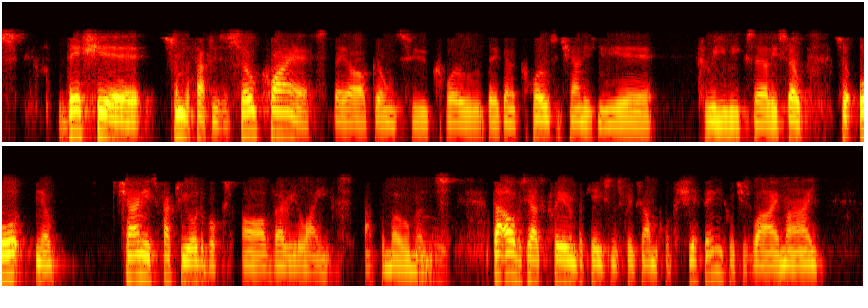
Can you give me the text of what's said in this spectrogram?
This year, some of the factories are so quiet they are going to close. They're going to close the Chinese New Year three weeks early. So so all, you know, Chinese factory order books are very light at the moment. Mm. That obviously has clear implications, for example, for shipping, which is why my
